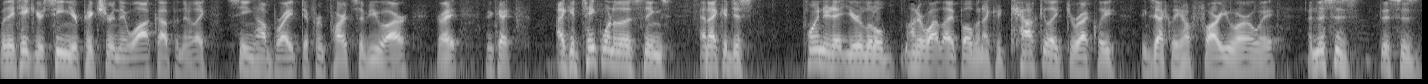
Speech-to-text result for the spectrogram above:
when they take your senior picture and they walk up and they're like seeing how bright different parts of you are, right? Okay. I could take one of those things and I could just point it at your little 100 watt light bulb and I could calculate directly exactly how far you are away. And this is this is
